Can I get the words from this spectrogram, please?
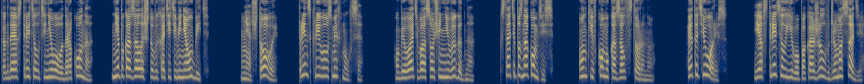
«Когда я встретил теневого дракона, мне показалось, что вы хотите меня убить». «Нет, что вы!» — принц криво усмехнулся. «Убивать вас очень невыгодно. Кстати, познакомьтесь». Он кивком указал в сторону. «Это Теорис, я встретил его, пока жил в Джамасаде.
